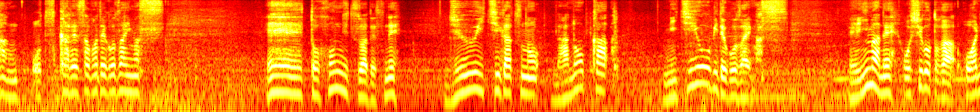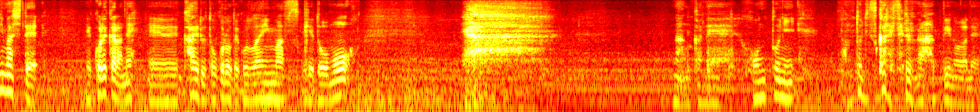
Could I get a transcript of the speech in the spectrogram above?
さんお疲れ様でございます。えーと本日はですね11月の7日日曜日でございます、えー今ねお仕事が終わりましてえこれからね、えー帰るところでございますけどもいやーなんかね本当に本当に疲れてるなっていうのがね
